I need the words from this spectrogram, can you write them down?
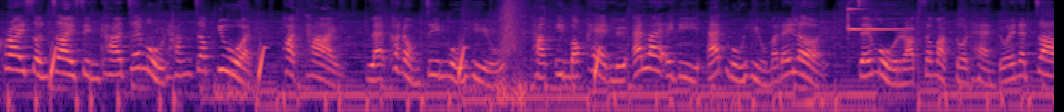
ใครสนใจสินค้าเจ๊หมูทั้งจับหยวน ผัดไทย และขนมจีนหมูหิว ทักอินบ็อกเพจหรือแอดไลน์ไอดีแอดหมูหิวมาได้เลย เจ๊หมูรับสมัครตัวแทนด้วยนะจ๊ะ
